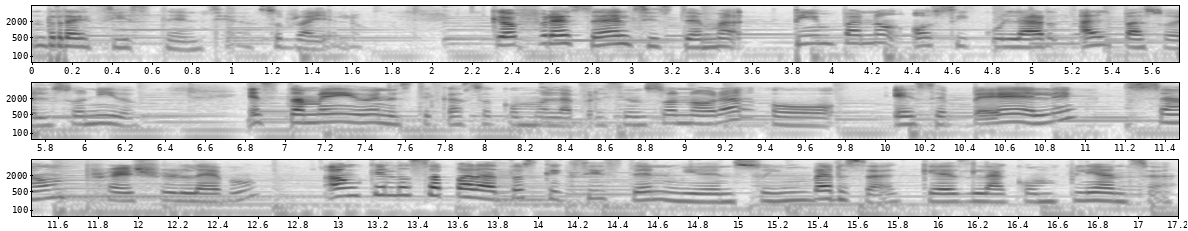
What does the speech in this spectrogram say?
resistencia, subrayalo, que ofrece el sistema tímpano osicular al paso del sonido. Está medido en este caso como la presión sonora o SPL, Sound Pressure Level, aunque los aparatos que existen miden su inversa, que es la complianza,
